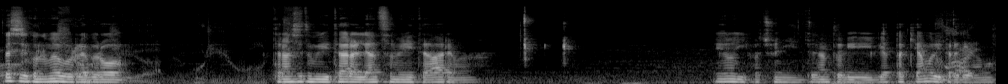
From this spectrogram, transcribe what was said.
Questi secondo me vorrebbero transito militare, alleanza militare, ma... Io non gli faccio niente, tanto li, li attacchiamo e li tradiamo.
